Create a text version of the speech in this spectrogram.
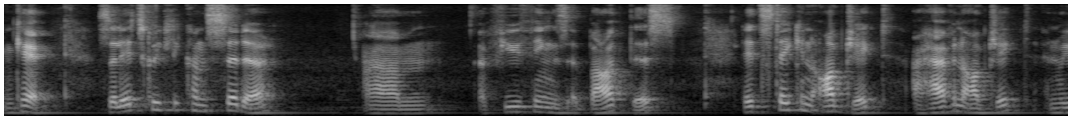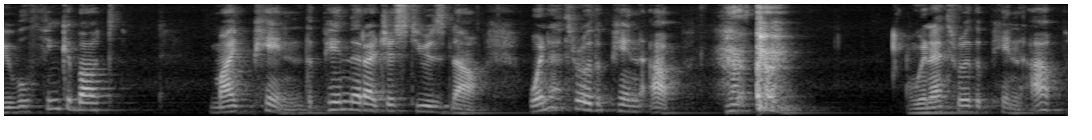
Okay, so let's quickly consider um, a few things about this. Let's take an object. I have an object and we will think about my pen, the pen that I just used now. When I throw the pen up, when I throw the pen up,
